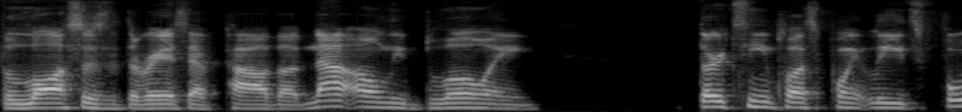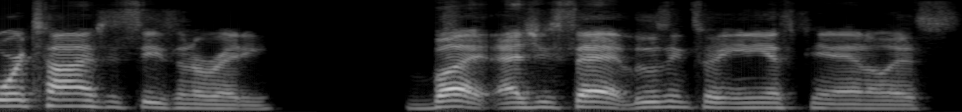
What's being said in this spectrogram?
the losses that the Raiders have piled up, not only blowing 13 plus point leads four times this season already, but as you said, losing to an ESPN analyst.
